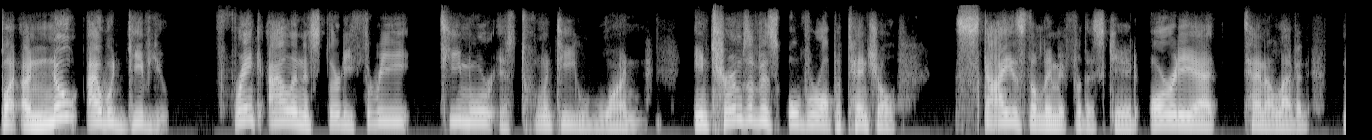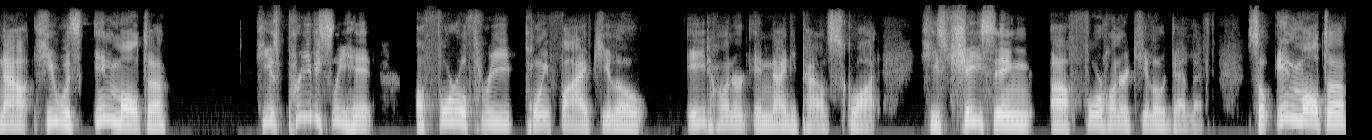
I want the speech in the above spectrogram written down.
But a note I would give you Frank Allen is 33, Timur is 21. In terms of his overall potential, sky is the limit for this kid, already at 10, 11. Now, he was in Malta. He has previously hit a 403.5 kilo, 890 pound squat. He's chasing a 400 kilo deadlift. So in Malta,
